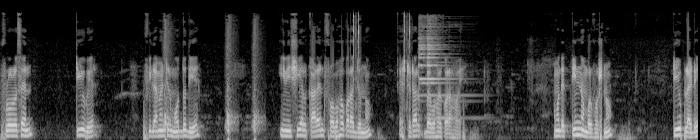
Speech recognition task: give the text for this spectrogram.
ফ্লোরোসেন টিউবের ফিলামেন্টের মধ্য দিয়ে ইনিশিয়াল কারেন্ট প্রবাহ করার জন্য স্টেটার ব্যবহার করা হয়। আমাদের তিন নম্বর প্রশ্ন, টিউবলাইটে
